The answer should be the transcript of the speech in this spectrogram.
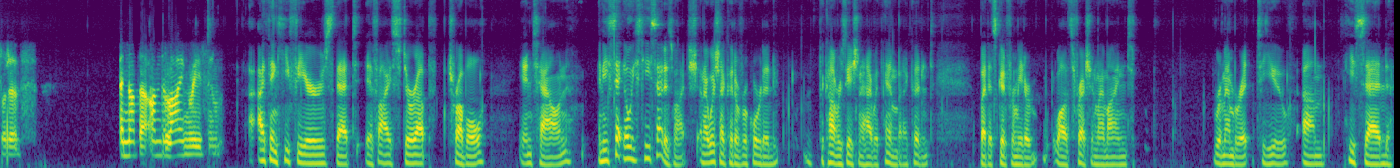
sort of another underlying reason? I think he fears that if I stir up trouble in town, and he said, oh, he, said as much, and I wish I could have recorded the conversation I had with him, but I couldn't. But it's good for me to, while it's fresh in my mind, remember it to you. Um, he said,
